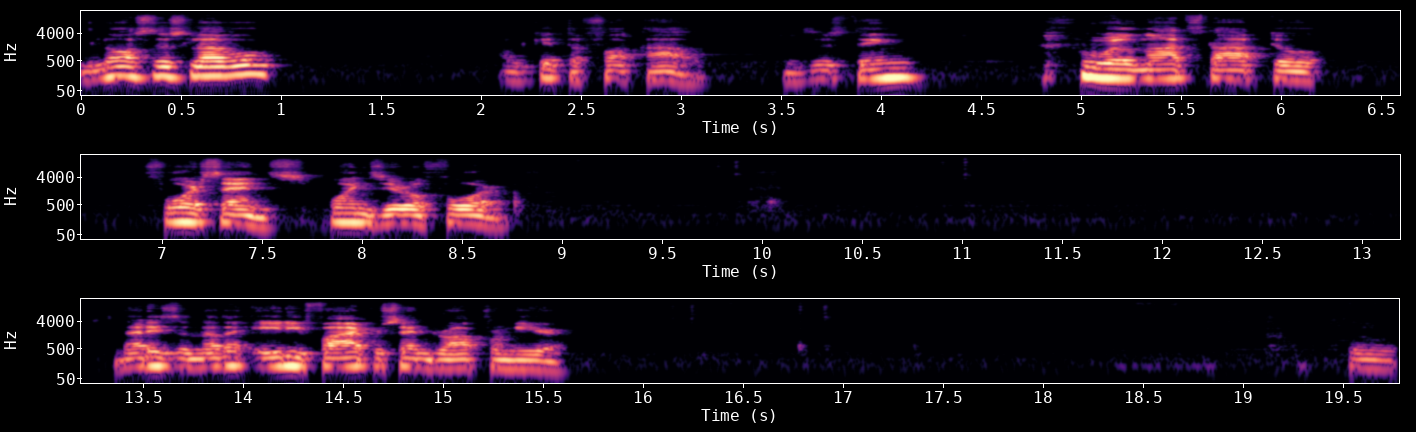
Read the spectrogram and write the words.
You lost this level, I'll get the fuck out. This thing will not stop till 4 cents, 0.04. That is another 85% drop from here. So,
